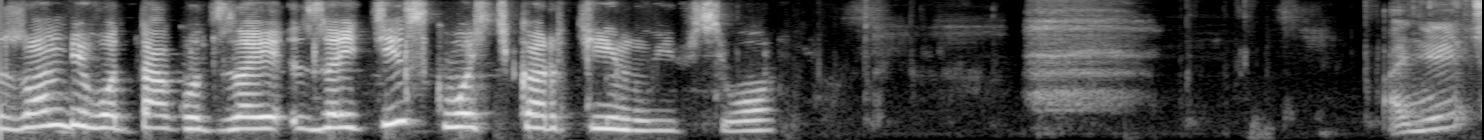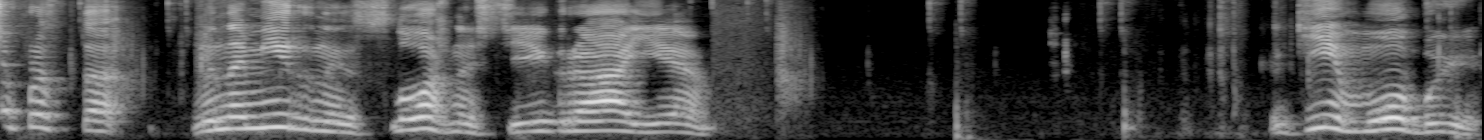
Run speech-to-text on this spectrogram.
зомби вот так вот зай- зайти сквозь картину и все? А не лучше просто мы на мирные сложности играем. Какие мобы?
